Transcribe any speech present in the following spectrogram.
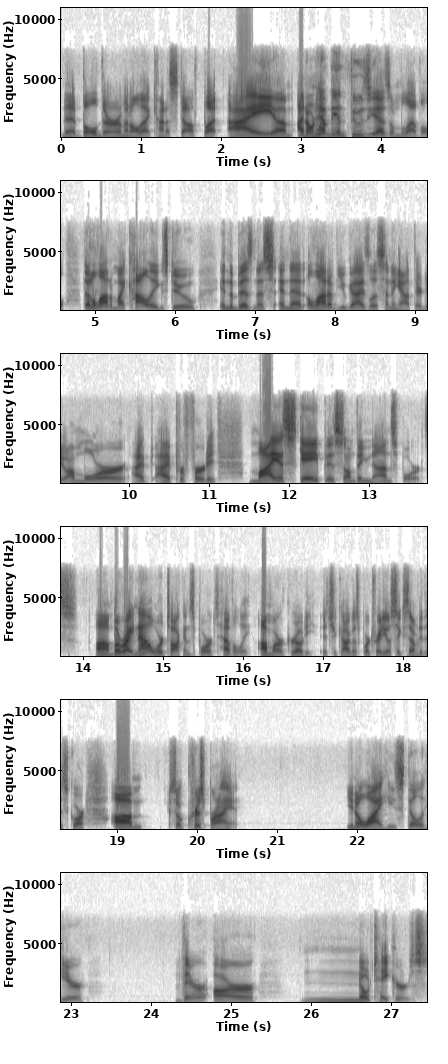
the Bull Durham and all that kind of stuff. But I, um, I don't have the enthusiasm level that a lot of my colleagues do in the business, and that a lot of you guys listening out there do. I'm more, I, I prefer to. My escape is something non-sports. Uh, but right now, we're talking sports heavily. I'm Mark Grote. It's Chicago Sports Radio 670 The Score. Um, so Kris Bryant, you know why he's still here? There are no takers,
